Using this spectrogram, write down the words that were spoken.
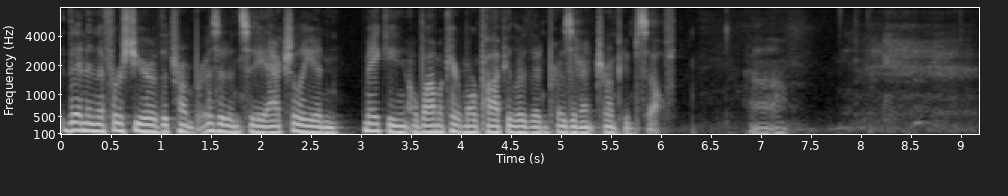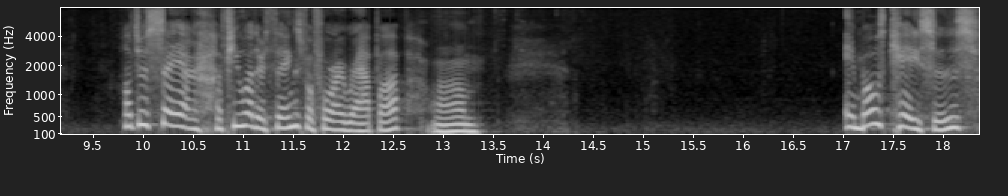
then in the first year of the Trump presidency, actually in making Obamacare more popular than President Trump himself. Uh, I'll just say a, a, few other things before I wrap up. Um, in both cases,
